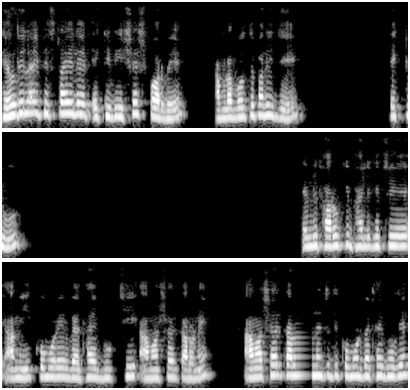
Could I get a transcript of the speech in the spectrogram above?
হেলথি লাইফস্টাইলের একটি বিশেষ পর্বে আমরা বলতে পারি যে একটু এমডি ফারুকি ভাই লিখেছে, "আমি কোমরের ব্যথায় ভুগছি আমাশয়ের কারণে। আমাশয়ের কারণে যদি কোমর ব্যথায় ভোগেন,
